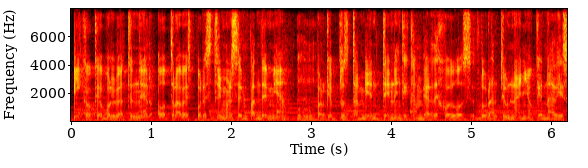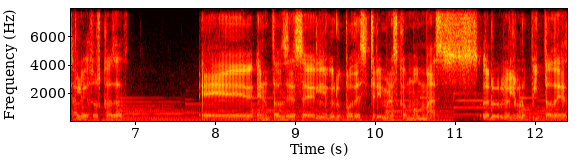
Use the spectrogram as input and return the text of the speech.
pico que volvió a tener otra vez por streamers en pandemia, porque pues también tienen que cambiar de juegos durante un año que nadie salió de sus casas. Eh, entonces el grupo de streamers como más, el, grupito de,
